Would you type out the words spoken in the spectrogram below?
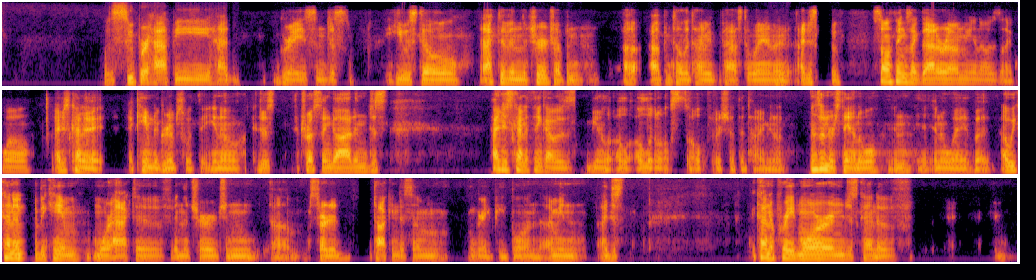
was super happy, had grace, and just he was still active in the church up and uh, up until the time he passed away. And I, I just saw things like that around me, and I was like, well, I just kind of I came to grips with it, you know, just trusting God and just I just kind of think I was you know, a, a little selfish at the time, you know. It's understandable in in a way, but uh, we kind of became more active in the church and um, started talking to some great people. And I mean, I just I kind of prayed more and just kind of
